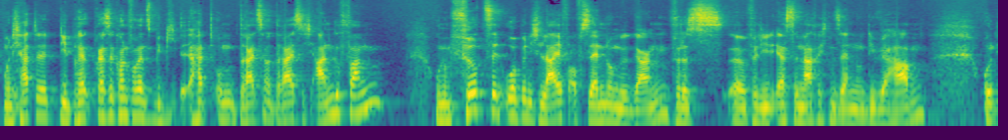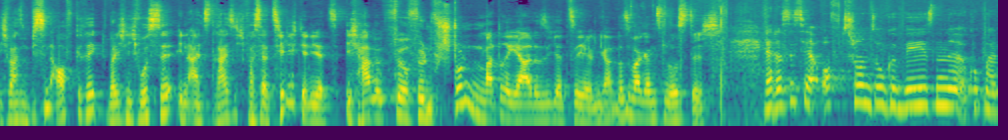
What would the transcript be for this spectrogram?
Und ich hatte, die Pressekonferenz hat um 13.30 Uhr angefangen und um 14 Uhr bin ich live auf Sendung gegangen für, das, äh, für die erste Nachrichtensendung, die wir haben. Und ich war ein bisschen aufgeregt, weil ich nicht wusste, in 1.30 was erzähle ich denn jetzt? Ich habe für fünf Stunden Material, das ich erzählen kann. Das war ganz lustig. Ja, das ist ja oft schon so gewesen. Guck mal,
